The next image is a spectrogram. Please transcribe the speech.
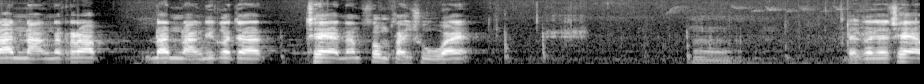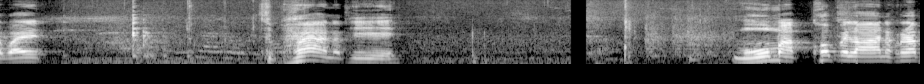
ด้านหนังนะครับ ด้านหนังนี่ก็จะแช่น้ำส้มสายชูไว้เดี๋ยวก็จะแช่ไว้สิบห้านาที หมูหมักครบเวลานะครับ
